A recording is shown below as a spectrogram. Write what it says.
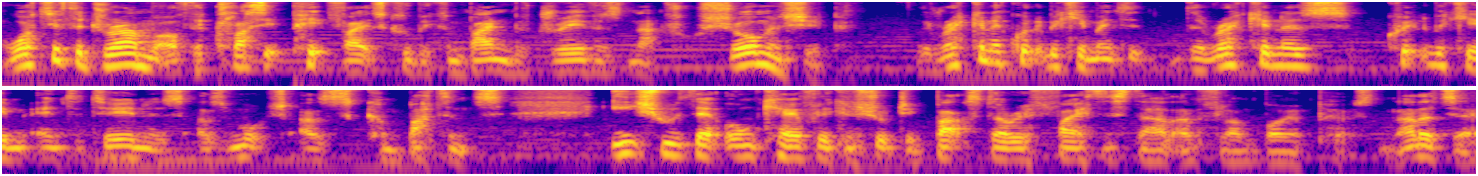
What if the drama of the classic pit fights could be combined with Draven's natural showmanship? The Reckoner quickly became enter- the Reckoners quickly became entertainers as much as combatants, each with their own carefully constructed backstory, fighting style, and flamboyant personality,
